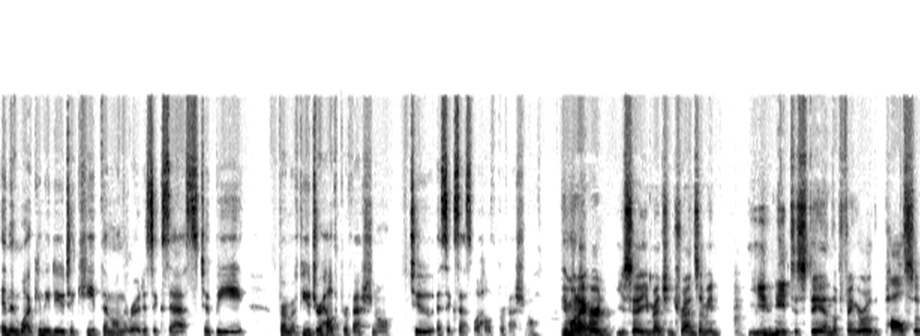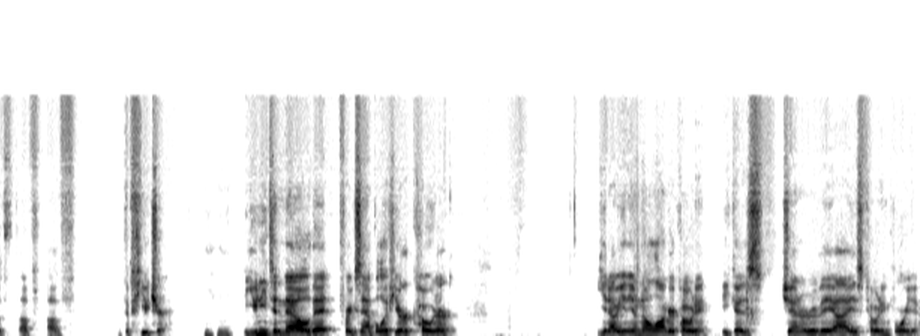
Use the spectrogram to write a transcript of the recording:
And then what can we do to keep them on the road to success to be from a future health professional to a successful health professional? And what I heard you say, you mentioned trends. I mean, you need to stay on the finger of the pulse of of, of the future. Mhm. You need to know that, for example, if you're a coder, you know you're no longer coding because generative AI is coding for you.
